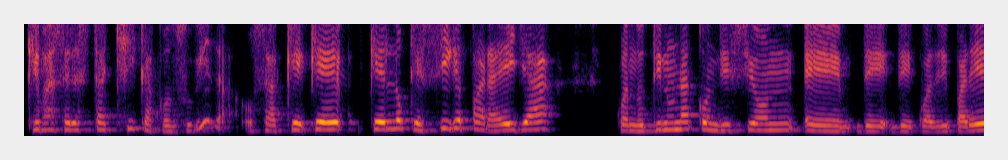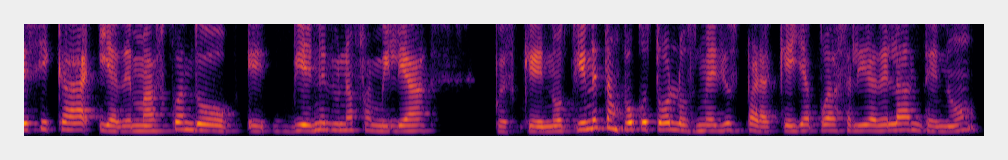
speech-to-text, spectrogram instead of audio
qué va a hacer esta chica con su vida, o sea, qué, qué, qué es lo que sigue para ella cuando tiene una condición eh, de, de, cuadriparésica y además cuando eh, viene de una familia pues que no tiene tampoco todos los medios para que ella pueda salir adelante, ¿no?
